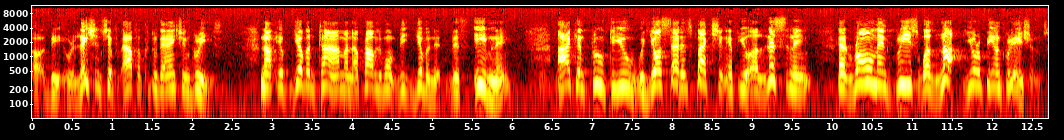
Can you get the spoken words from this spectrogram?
uh, the relationship of Africa to the ancient Greece. Now, if given time, and I probably won't be given it this evening, I can prove to you with your satisfaction, if you are listening, that Rome and Greece was not European creations.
